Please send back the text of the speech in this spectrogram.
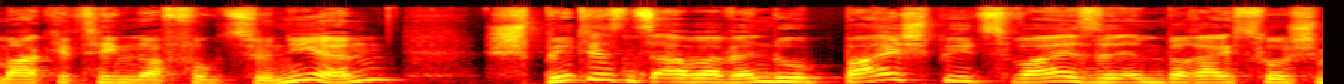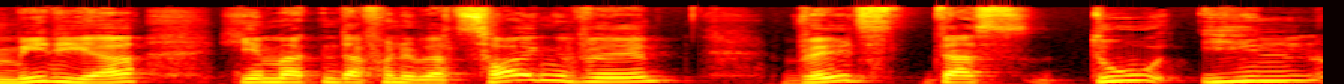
Social-Media-Marketing noch funktionieren. Spätestens aber, wenn du beispielsweise im Bereich Social-Media jemanden davon überzeugen will, willst, dass du ihn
